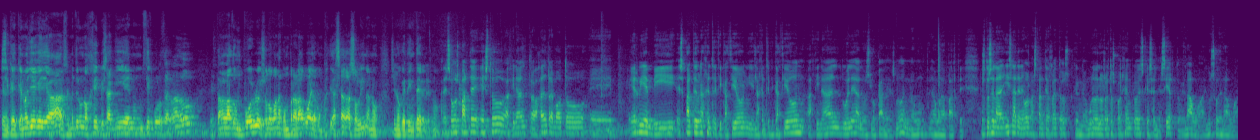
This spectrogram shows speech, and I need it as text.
Que, que, no llegue y diga, ah, se meten unos hippies aquí en un círculo cerrado, están al lado de un pueblo y solo van a comprar agua y a comprar ya sea gasolina, no, sino que te integres. ¿no? somos parte, esto al final, trabajar en remoto, eh, Airbnb es parte de una gentrificación y la gentrificación al final duele a los locales ¿no? en, en, alguna parte. Nosotros en la isla tenemos bastantes retos, que uno de los retos, por ejemplo, es que es el desierto, el agua, el uso del agua.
